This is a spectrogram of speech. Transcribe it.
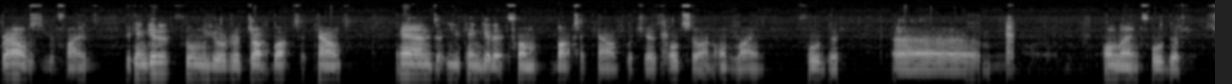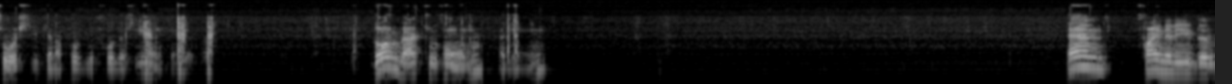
browse your files. You can get it from your Dropbox account and you can get it from Box account which is also an online folder uh, online folder source. You can upload your folders here and you can get that. Going back to home again. And finally the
